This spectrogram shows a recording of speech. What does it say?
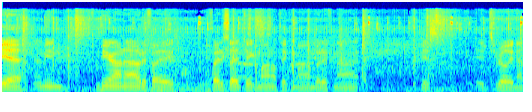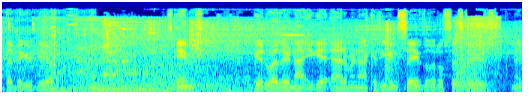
yeah, I mean, from here on out, if I if I decide to take them on, I'll take them on. But if not, it's it's really not that big of a deal. This game's good whether or not you get Adam or not, because you can save the little sisters, and I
